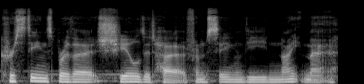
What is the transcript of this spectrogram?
Christine's brother shielded her from seeing the nightmare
